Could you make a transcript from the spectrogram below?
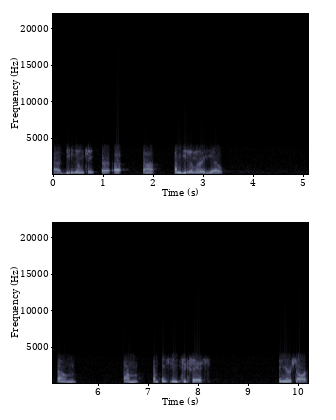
uh, get it on t- uh, uh, uh, um, get on the radio, um, um, um, instant success, and you're a star.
